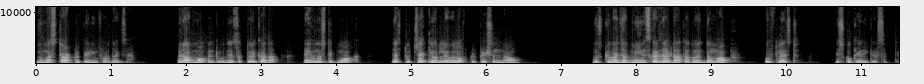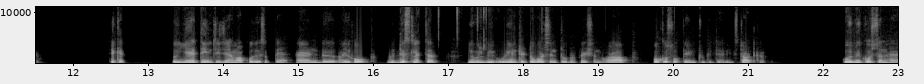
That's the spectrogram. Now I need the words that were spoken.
you must start preparing for the exam फिर आप मॉक इंटरव्यू दे सकते हो एक आधा diagnostic mock just to check your level of preparation now तो उसके बाद जब मेंस का रिज़ल्ट आता है तो एकदम आप फुल फ्लैश्ड इसको कैरी कर सकते हो। ठीक है? तो ये तीन चीज़ें हम आपको दे सकते हैं and I hope with this lecture you will be oriented towards interview preparation और आप फोकस होकर इंटरव्यू की तैयारी स्टार्ट कर। कोई भी क्वेश्चन है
